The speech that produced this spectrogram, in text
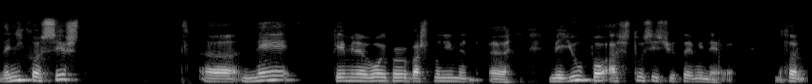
dhe njëkohësisht uh, ne kemi nevojë për bashkëpunimin uh, me ju po ashtu siç ju themi neve. Domethënë,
